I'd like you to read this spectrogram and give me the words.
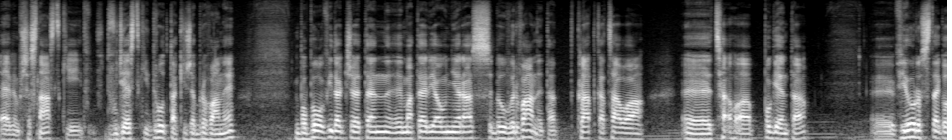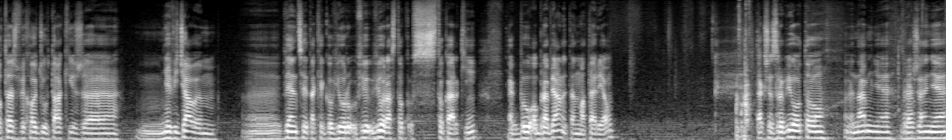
nie wiem, szesnastki, dwudziestki, drut taki żebrowany, bo było widać, że ten y, materiał nieraz był wyrwany, ta klatka cała, y, cała pogięta. Y, Wiór z tego też wychodził taki, że mm, nie widziałem więcej takiego wiór, wi- wióra stok, z tokarki, jak był obrabiany ten materiał. Także zrobiło to na mnie wrażenie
